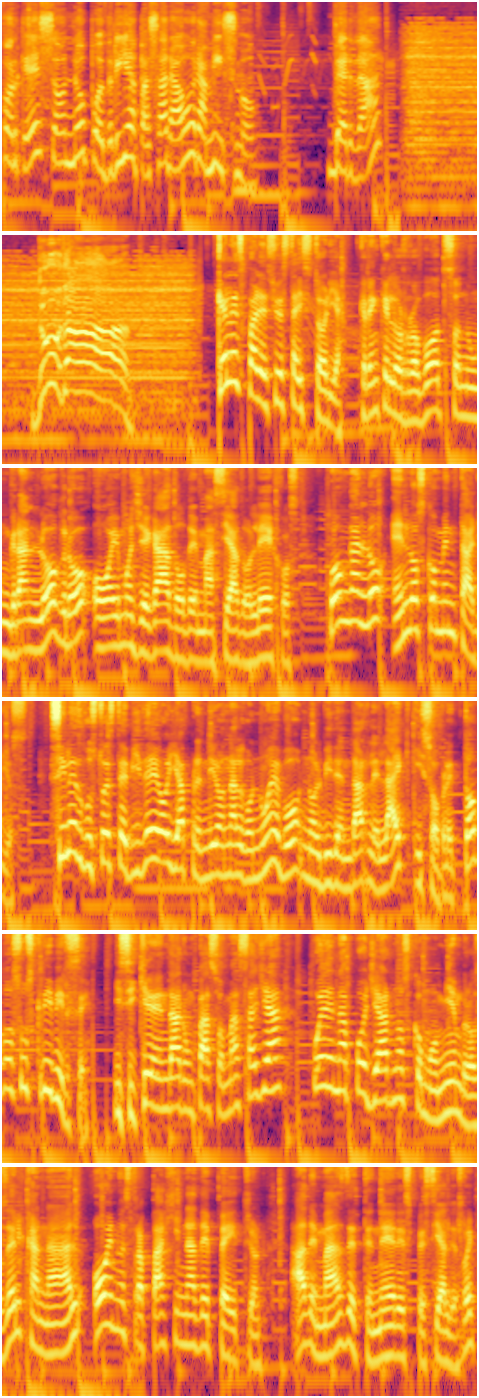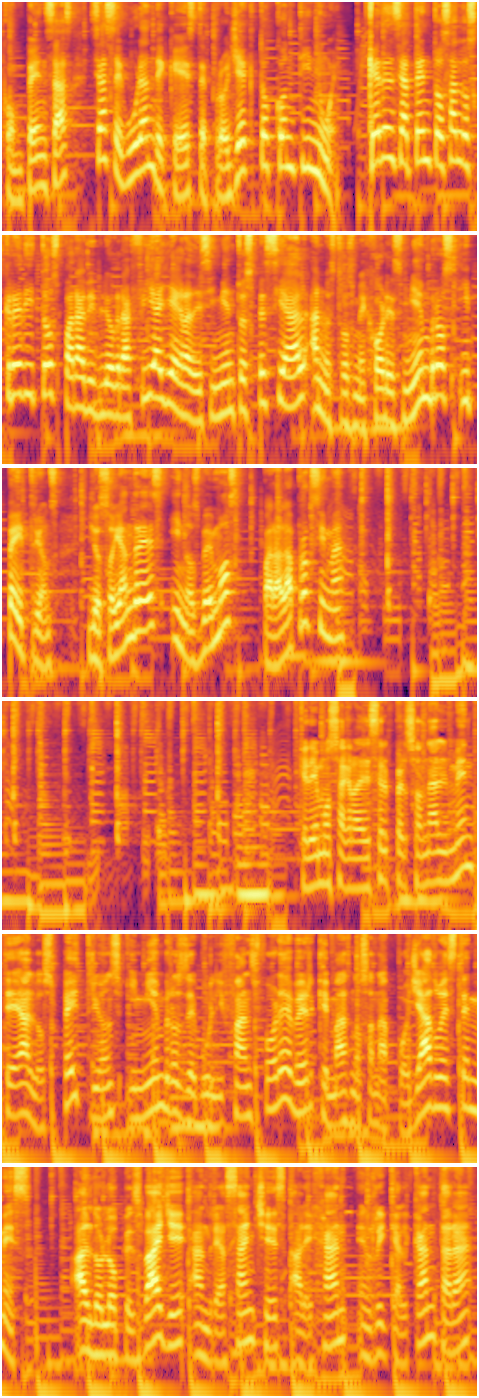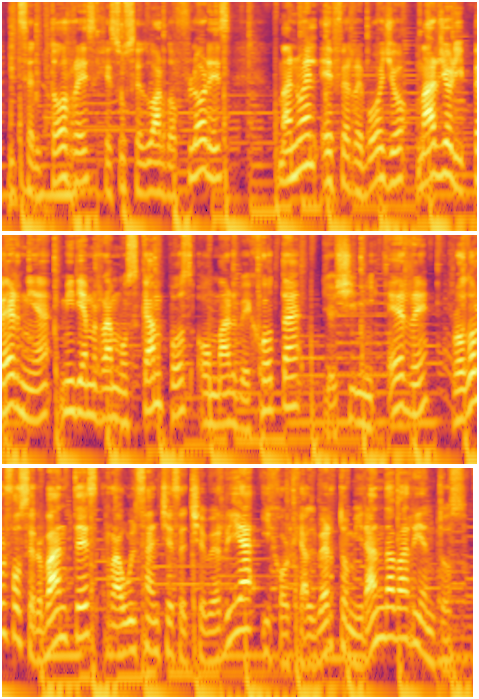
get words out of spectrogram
Porque eso no podría pasar ahora mismo. ¿Verdad? ¡Duda! ¿Qué les pareció esta historia? ¿Creen que los robots son un gran logro o hemos llegado demasiado lejos? Pónganlo en los comentarios. Si les gustó este video y aprendieron algo nuevo, no olviden darle like y sobre todo suscribirse. Y si quieren dar un paso más allá, pueden apoyarnos como miembros del canal o en nuestra página de Patreon. Además de tener especiales recompensas, se aseguran de que este proyecto continúe. Quédense atentos a los créditos para bibliografía y agradecimiento especial a nuestros mejores miembros y Patreons. Yo soy Andrés y nos vemos para la próxima. Queremos agradecer personalmente a los Patreons y miembros de Bully Fans Forever que más nos han apoyado este mes. Aldo López Valle, Andrea Sánchez, Areján, Enrique Alcántara, Itzel Torres, Jesús Eduardo Flores, Manuel F. Rebollo, Marjorie Pernia, Miriam Ramos Campos, Omar BJ, Yoshimi R., Rodolfo Cervantes, Raúl Sánchez Echeverría y Jorge Alberto Miranda Barrientos.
